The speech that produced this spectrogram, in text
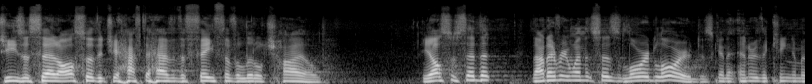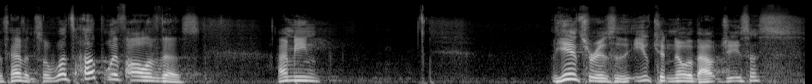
Jesus said also that you have to have the faith of a little child. He also said that Not everyone that says, Lord, Lord, is going to enter the kingdom of heaven. So, what's up with all of this? I mean, the answer is that you can know about Jesus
